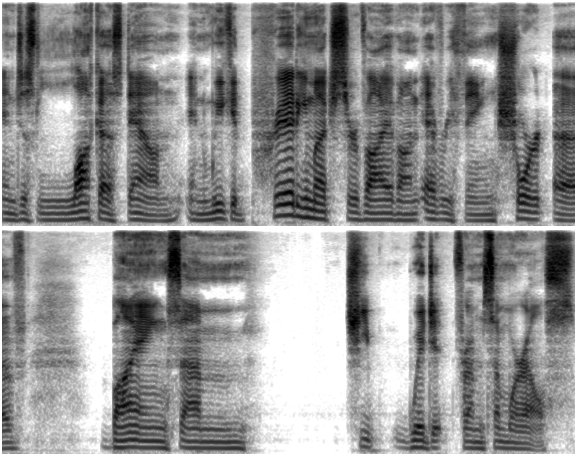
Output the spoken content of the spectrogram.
and just lock us down and we could pretty much survive on everything short of buying some cheap widget from somewhere else.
